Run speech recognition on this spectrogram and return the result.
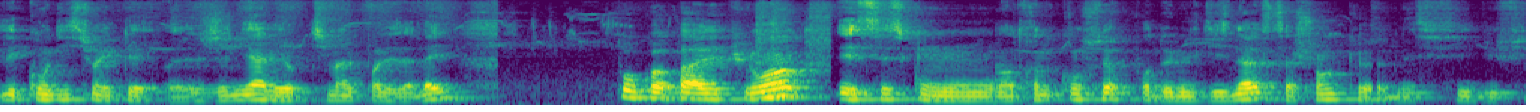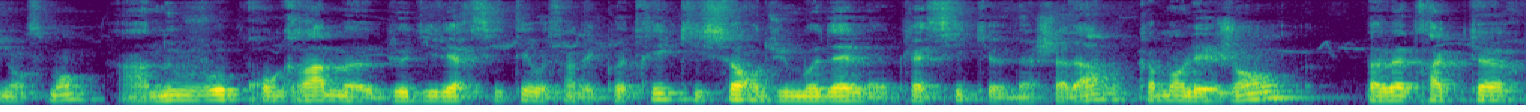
Les conditions étaient euh, géniales et optimales pour les abeilles pourquoi pas aller plus loin Et c'est ce qu'on est en train de construire pour 2019, sachant que ça nécessite du financement. Un nouveau programme biodiversité au sein des coteries qui sort du modèle classique d'achat d'arbres. Comment les gens peuvent être acteurs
